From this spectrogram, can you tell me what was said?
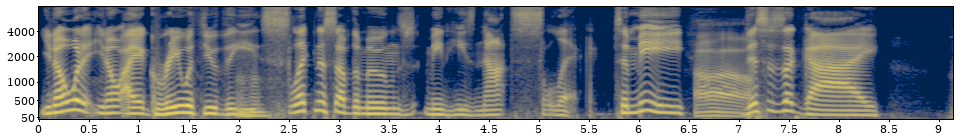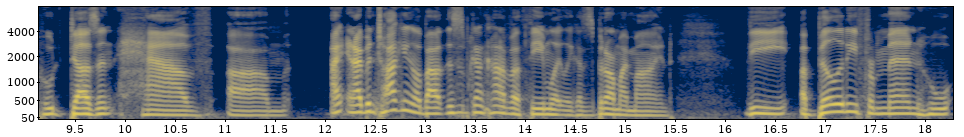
You know what? You know, I agree with you. The Mm-hmm. slickness of the moons mean he's not slick. To me, Oh. this is a guy who doesn't have. Um, I, and I've been talking about this has been kind of a theme lately because it's been on my mind. The ability for men who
